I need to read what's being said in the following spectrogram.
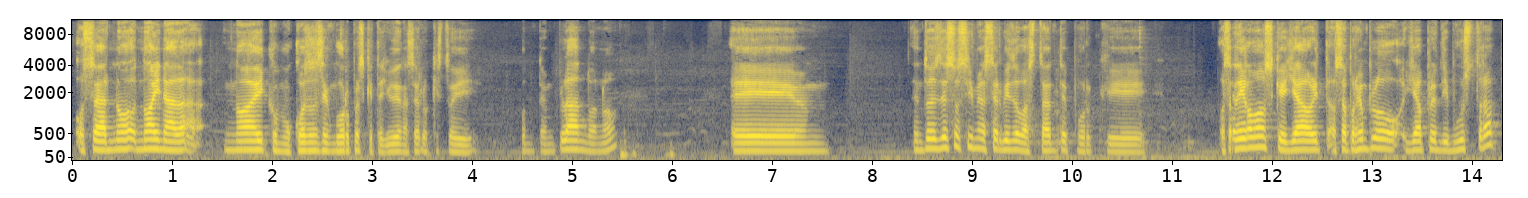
O sea, no, no hay nada, no hay como cosas en WordPress que te ayuden a hacer lo que estoy contemplando, ¿no? Eh, entonces, eso sí me ha servido bastante porque. O sea, digamos que ya ahorita, o sea, por ejemplo, ya aprendí Bootstrap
